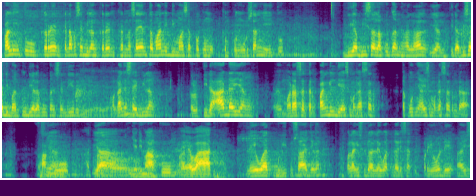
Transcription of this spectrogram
Pali itu keren. Kenapa saya bilang keren? Karena saya yang temani di masa kepengurusannya itu dia bisa lakukan hal-hal yang tidak bisa dibantu dia lakukan sendiri. Makanya saya bilang kalau tidak ada yang eh, merasa terpanggil di AIS Makassar takutnya AIS Makassar enggak Vakum atau ya, jadi vakum atau lewat. begitu saja kan apalagi sudah lewat dari satu periode Ais.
